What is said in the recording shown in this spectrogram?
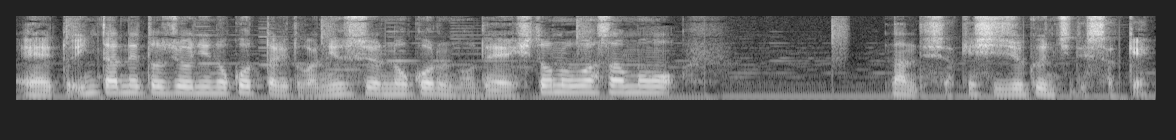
えーと、インターネット上に残ったりとかニュース上に残るので人の噂も何でしたっけ？四十九日でしたっけ？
